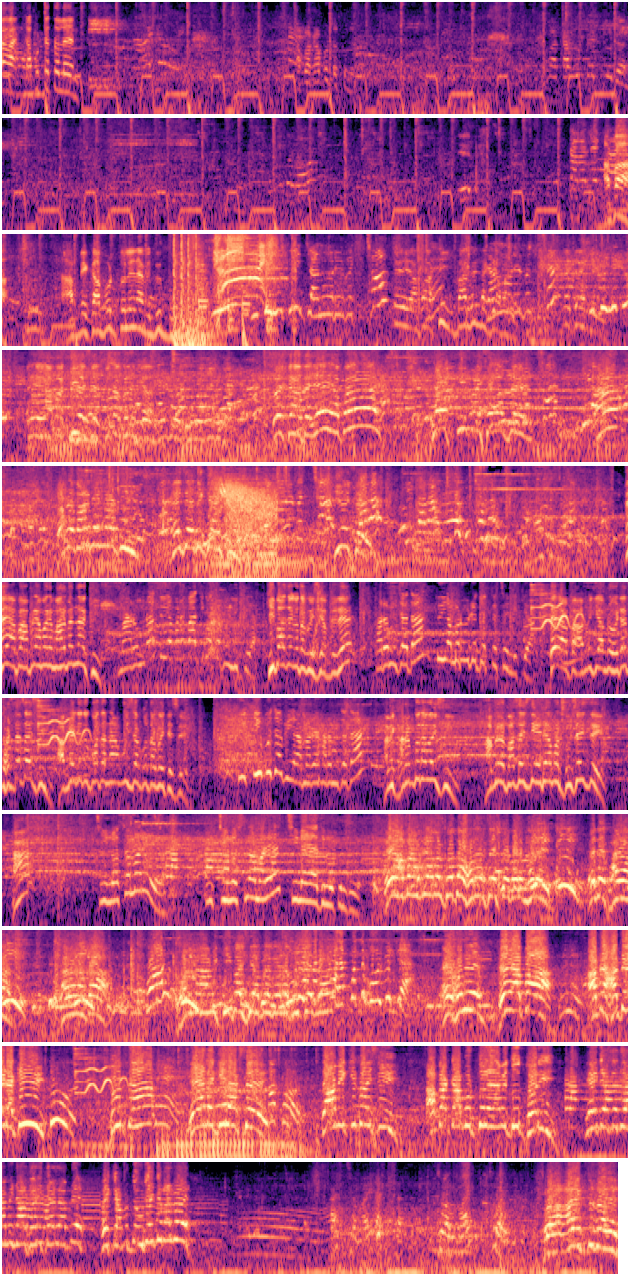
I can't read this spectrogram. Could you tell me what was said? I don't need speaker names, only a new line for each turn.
কাপড়টা তোলেন আপা কাপড়টা তোলেন আপা, কাপড়টা একটু দেন।
আপা আপনি কাপড় তোলেন আমি দুধ ধরি
তুই জানুয়ারির বাচ্চা
এই আপা কি পারবেন নাকি?
বাচ্চা
এই আপা এই আপা এই কি পাইছেন আপনি হ্যাঁ? আপনি পারবেন নাকি? এই যে এদিকে কি হয়েছে? আপনি আমারে মারবেন নাকি
মারুম না তুই আমার বাজি কথা কইলি কিয়া?
কি বাজে কথা কইছি আপনি রে?
হারাম জাদা তুই আমার ওইটা ধরতে চাইলি
আপা আমি কি ওইটা ধরতে চাইছি? আপনি কিন্তু কথা না বুঝা কথা কইতেছে।
তুই কি বুঝাবি আমারে হারাম জাদা
আমি খারাপ কথা কইছি। আপনার বাঁচাইছি এটা আমার দোষাইছে হ্যাঁ?
চিনস আমারে? তুই চিনস না
আপা আপনি আমার কথা শোনার চেষ্টা করেন ধরে। এই
বল
আমি কি কইছি আপনাকে? এটা বুঝছেন না?
খারাপ করতে বলবি কে?
এই শুনেন এই আপা আপনার হাতে এটা কি?
তুই
দুধ না?
হ্যাঁ।
এটা কি লাগছে? আমি কি কইছি? আপনার কাপড় তুলে আমি দুধ ধরি। এইটা যদি আমি না ধরি তাহলে আপনি ওই কাপড়টা উঠাইতে পারবেন?
আচ্ছা ভাই আচ্ছা। চল ভাই চল।
আরেকটু ধরেন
